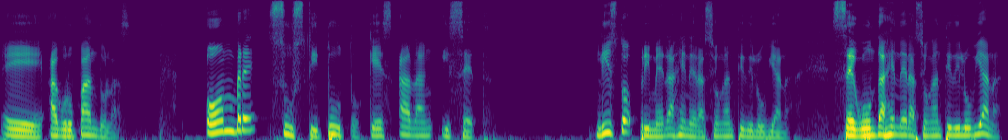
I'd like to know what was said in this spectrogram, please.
eh, agrupándolas. Hombre sustituto, que es Adán y Set. Listo, primera generación antidiluviana. Segunda generación antidiluviana.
